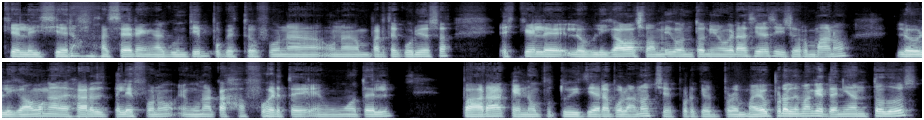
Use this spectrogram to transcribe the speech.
que le hicieron hacer en algún tiempo, que esto fue una, una parte curiosa, es que le, le obligaba a su amigo Antonio Gracias y su hermano, le obligaban a dejar el teléfono en una caja fuerte en un hotel para que no tuiteara por la noche, porque el, mayor problema que tenían todos,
